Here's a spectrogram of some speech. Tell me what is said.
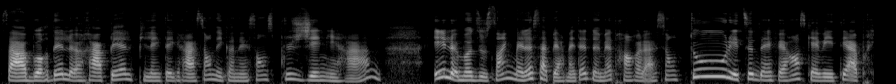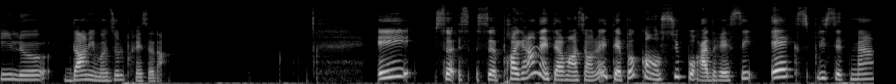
ça abordait le rappel puis l'intégration des connaissances plus générales. Et le module 5, mais là, ça permettait de mettre en relation tous les types d'inférences qui avaient été appris dans les modules précédents. Et ce, programme d'intervention-là n'était pas conçu pour adresser explicitement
